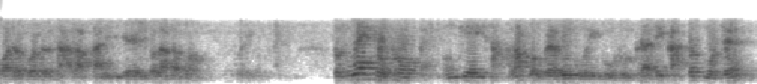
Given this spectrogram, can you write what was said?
Pondok-pondok salaf tani jadi sekolah apa? Kurikulum. Terus uang berprotes, mungkin salah kok gawe kurikulum, berarti katut modern.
